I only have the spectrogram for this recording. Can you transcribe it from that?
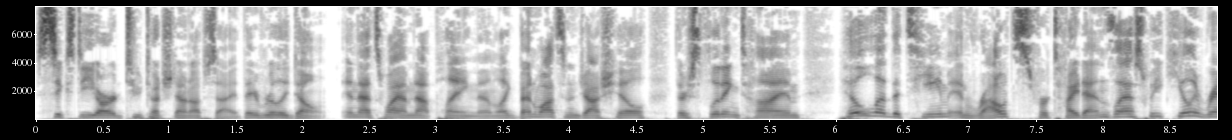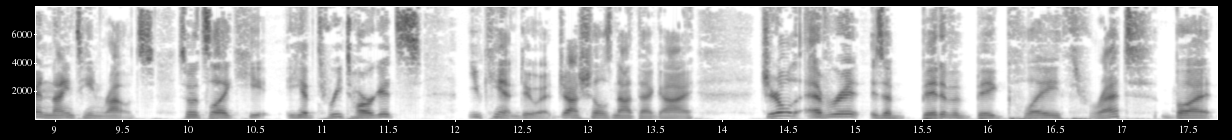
60 yard, two touchdown upside. They really don't. And that's why I'm not playing them. Like Ben Watson and Josh Hill, they're splitting time. Hill led the team in routes for tight ends last week. He only ran 19 routes. So it's like he, he had three targets. You can't do it. Josh Hill's not that guy. Gerald Everett is a bit of a big play threat, but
